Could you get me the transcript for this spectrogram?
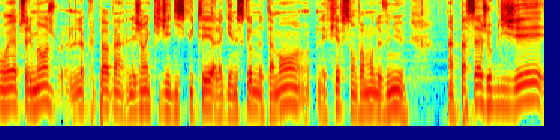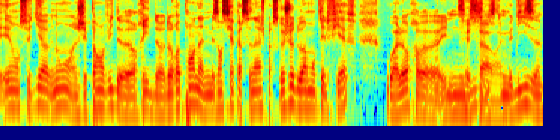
Oui, absolument. La plupart, les gens avec qui j'ai discuté à la Gamescom notamment, les fiefs sont vraiment devenus un passage obligé et on se dit ah non j'ai pas envie de, ri- de, de reprendre un de mes anciens personnages parce que je dois monter le fief ou alors euh, ils, nous disent, ça, ils ouais. me disent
